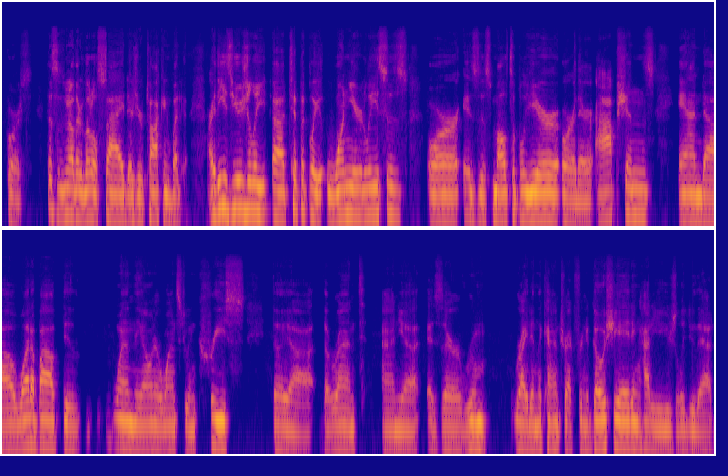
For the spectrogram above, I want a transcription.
Of course. This is another little side as you're talking, but are these usually uh, typically one year leases or is this multiple year or are there options? And uh, what about the when the owner wants to increase the uh, the rent on you? Is there room right in the contract for negotiating? How do you usually do that?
